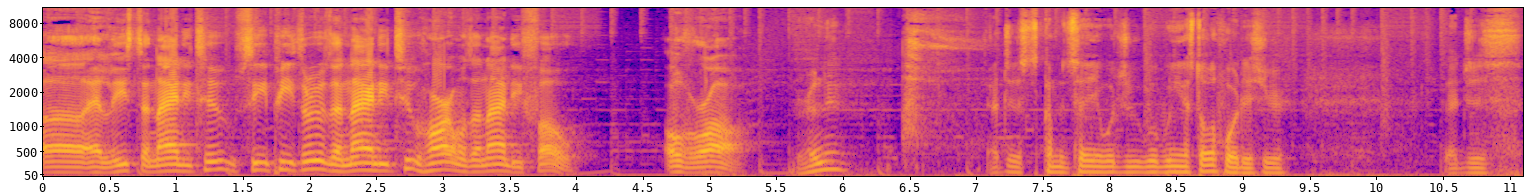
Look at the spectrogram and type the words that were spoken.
uh, at least a 92. CP3 was a 92. Harden was a 94 overall. really, I just come to tell you what you what we in store for this year. That just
